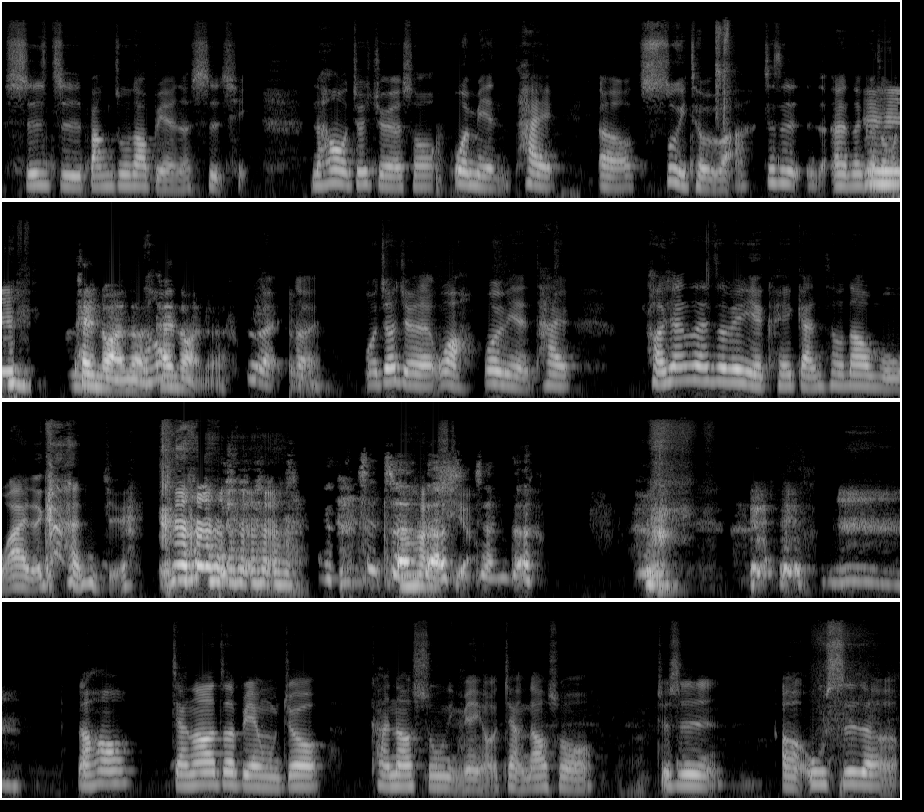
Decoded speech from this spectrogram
实质帮助到别人的事情，然后我就觉得说未免太呃 sweet 了吧，就是呃那个什么。嗯太暖了，太暖了。对对，我就觉得哇，未免太好像在这边也可以感受到母爱的感觉。是真的，是真的。然后讲到这边，我就看到书里面有讲到说，就是呃无私的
